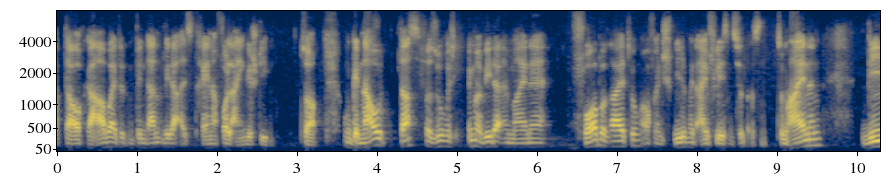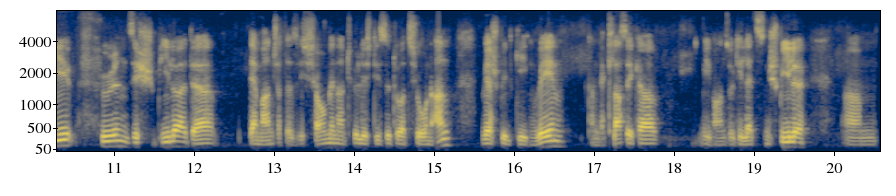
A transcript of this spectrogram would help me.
habe da auch gearbeitet und bin dann wieder als Trainer voll eingestiegen. So. Und genau das versuche ich immer wieder in meine Vorbereitung auf ein Spiel mit einfließen zu lassen. Zum einen wie fühlen sich Spieler der, der Mannschaft? Also ich schaue mir natürlich die Situation an. Wer spielt gegen wen? Dann der Klassiker. Wie waren so die letzten Spiele? Ähm,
